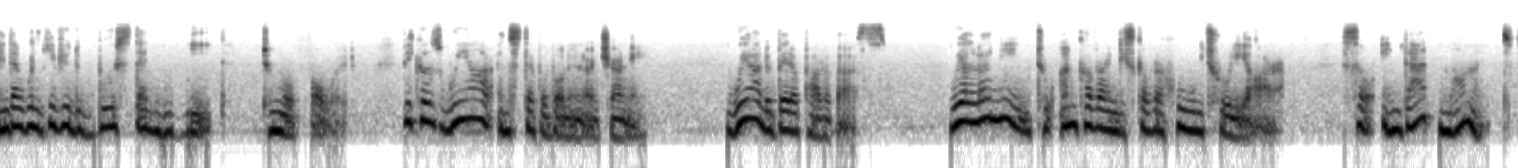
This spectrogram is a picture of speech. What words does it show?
and that will give you the boost that you need to move forward. Because we are unstoppable in our journey. We are the better part of us. We are learning to uncover and discover who we truly are. So, in that moment,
